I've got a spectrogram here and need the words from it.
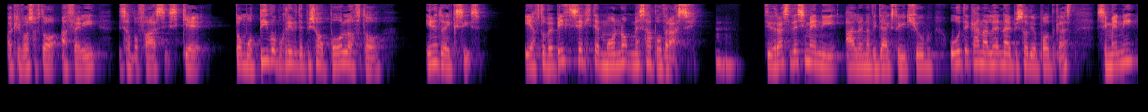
ακριβώς αυτό αφαιρεί τις αποφάσεις. Και το μοτίβο που κρύβεται πίσω από όλο αυτό είναι το εξής. Η αυτοπεποίθηση έρχεται μόνο μέσα από δράση. Mm-hmm. Τη δράση δεν σημαίνει άλλο ένα βιντεάκι στο YouTube, ούτε καν άλλο ένα επεισόδιο podcast. Σημαίνει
